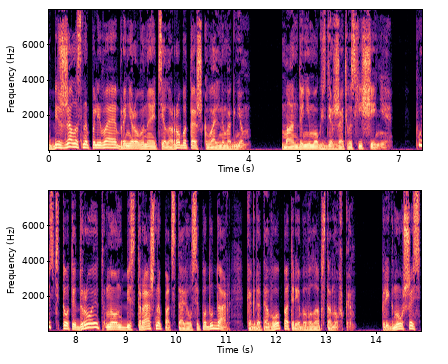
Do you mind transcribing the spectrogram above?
безжалостно поливая бронированное тело робота шквальным огнем. Мандо не мог сдержать восхищение. Пусть тот и дроид, но он бесстрашно подставился под удар, когда того потребовала обстановка. Пригнувшись,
